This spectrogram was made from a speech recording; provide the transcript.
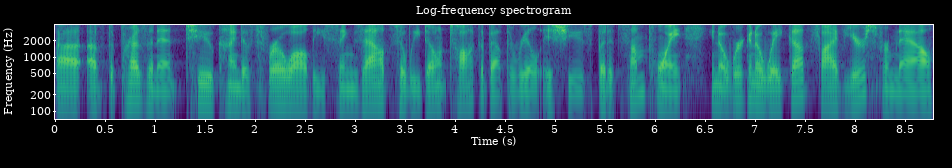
uh, of the president to kind of throw all these things out so we don't talk about the real issues. But at some point, you know, we're going to wake up five years from now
